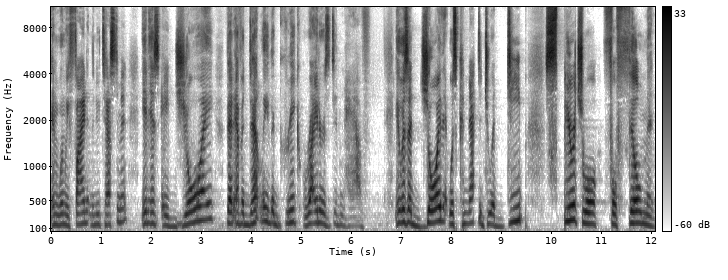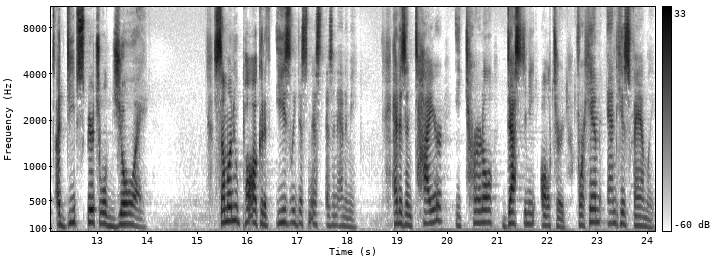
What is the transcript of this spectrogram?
And when we find it in the New Testament, it is a joy that evidently the Greek writers didn't have. It was a joy that was connected to a deep spiritual fulfillment, a deep spiritual joy. Someone who Paul could have easily dismissed as an enemy had his entire eternal destiny altered for him and his family.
